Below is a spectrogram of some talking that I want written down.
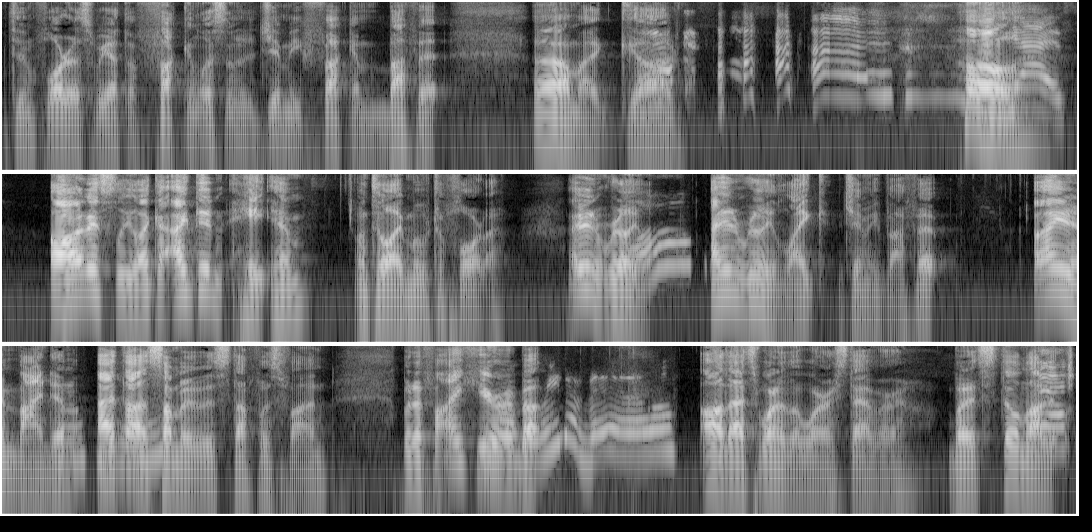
it's in Florida, so we have to fucking listen to Jimmy fucking Buffett. Oh my God. Oh. Yes. honestly, like I didn't hate him until I moved to Florida. I didn't really, What? I didn't really like Jimmy Buffett. I didn't mind him. I Mm-hmm. thought some of his stuff was fun, but if I hear about, oh, that's one of the worst ever. But it's still not,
